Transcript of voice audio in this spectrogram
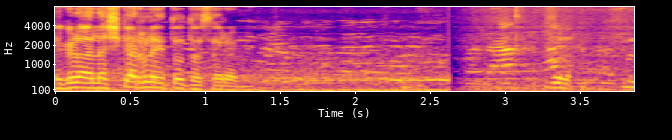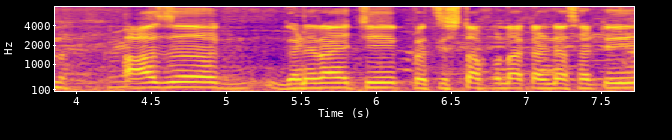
इकडं लष्करला येत होतो सर आम्ही. बोला बोला. काय आज गणरायाची प्रतिष्ठापना करण्यासाठी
